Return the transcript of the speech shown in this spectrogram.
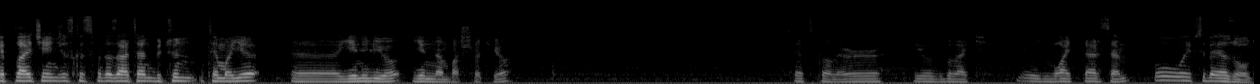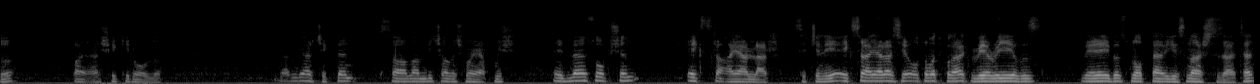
Apply Changes kısmı da zaten bütün temayı e, yeniliyor, yeniden başlatıyor. Set color, use black, use white dersem, o hepsi beyaz oldu. Bayağı şekil oldu. Ben gerçekten sağlam bir çalışma yapmış. Advanced Option ekstra ayarlar seçeneği. Ekstra ayarlar seçeneği otomatik olarak Variables Variables not belgesini açtı zaten.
